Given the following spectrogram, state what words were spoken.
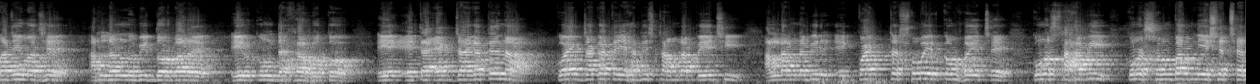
মাঝে মাঝে আল্লাহ নবীর দরবারে এরকম দেখা হতো। এটা এক জায়গাতে না কয়েক জায়গাতে এই হাদিসটা আমরা পেয়েছি। আল্লাহর নবীর এই কয়েকটা সময় এরকম হয়েছে। কোন সাহাবি, কোন সংবাদ নিয়ে এসেছেন।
